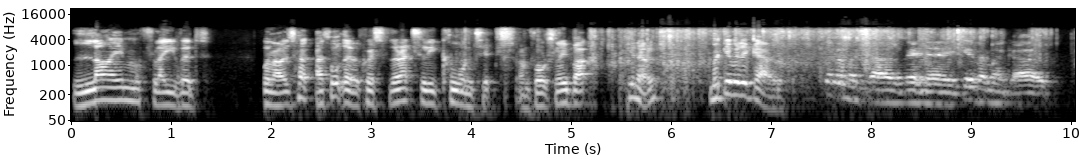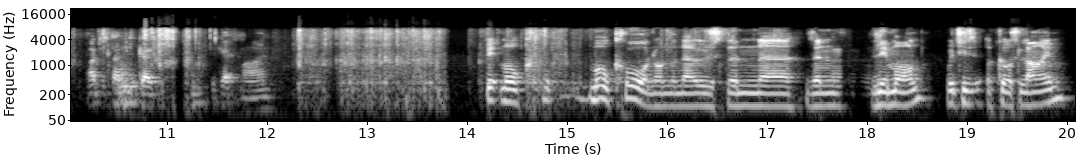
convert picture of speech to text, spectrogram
lime flavored. Well, I was I thought they were crisps. They're actually corn chips, unfortunately. But you know, we'll give it a go. Give them a go, Vinny. Give him a go. I just had to go to get mine. Bit more more corn on the nose than uh, than limon, which is of course lime.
